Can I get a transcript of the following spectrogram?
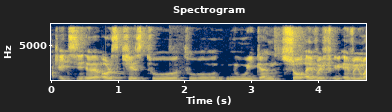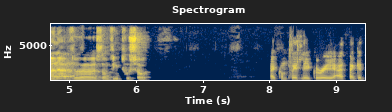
uh, all skills to to we can show every everyone have uh, something to show. I completely agree. I think it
